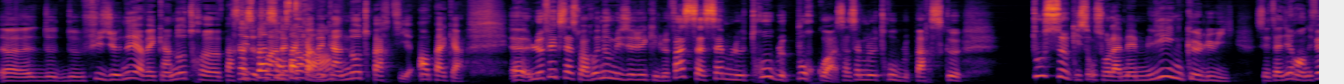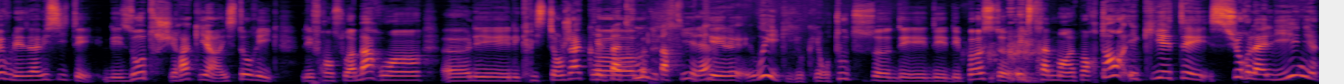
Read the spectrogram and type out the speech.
de, fusionner avec un autre parti, de trouver un accord avec hein. un autre parti en PACA. Euh, le fait que ça soit Renaud Muselier qui le fasse, ça sème le trouble. Pourquoi? Ça sème le trouble parce que tous ceux qui sont sur la même ligne que lui, c'est-à-dire en effet, vous les avez cités, les autres chiraciens historiques, les François Barouin, euh, les, Christian Jacob, le patron du parti oui, qui, ont tous euh, des, postes extrêmement importants et qui étaient sur la ligne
